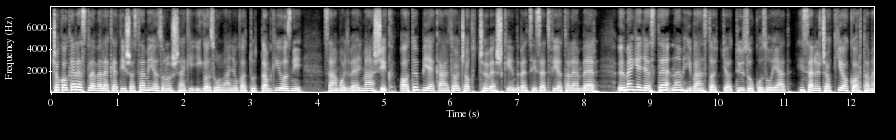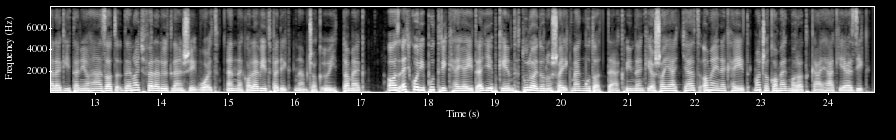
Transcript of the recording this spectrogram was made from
Csak a keresztleveleket és a személyazonossági igazolványokat tudtam kihozni, számolt be egy másik, a többiek által csak csövesként becézett fiatalember. Ő megjegyezte, nem hibáztatja a tűzokozóját, hiszen ő csak ki akarta melegíteni a házat, de nagy felelőtlenség volt, ennek a levét pedig nem csak ő itta meg. Az egykori putrik helyeit egyébként tulajdonosaik megmutatták, mindenki a sajátját, amelynek helyét ma csak a megmaradt kájhák jelzik.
